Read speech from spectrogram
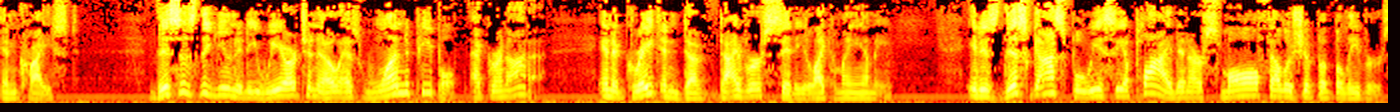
in Christ. This is the unity we are to know as one people at Granada in a great and diverse city like Miami. It is this gospel we see applied in our small fellowship of believers.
